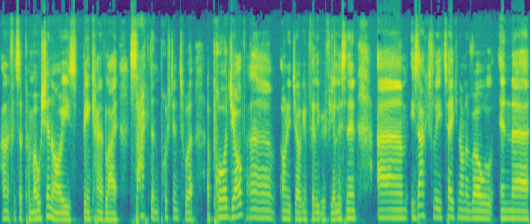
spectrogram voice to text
I don't know if it's a promotion or he's being kind of like sacked and pushed into a, a poor job. Um, only joking, Philippe, if you're listening. Um, he's actually taking on a role in the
